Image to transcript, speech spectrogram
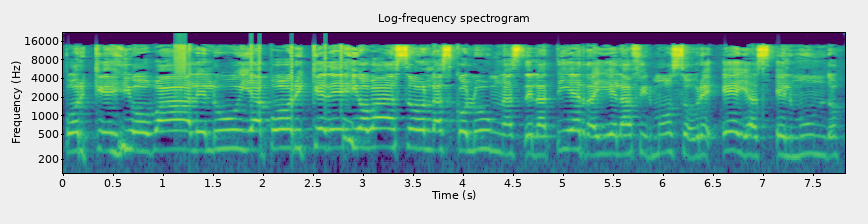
Porque Jehová, aleluya, porque de Jehová son las columnas de la tierra y él afirmó sobre ellas el mundo.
